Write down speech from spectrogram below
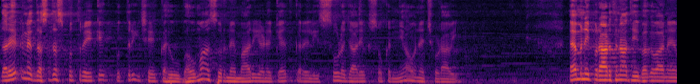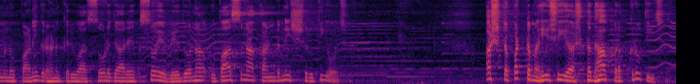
દરેકને દસ દસ પુત્ર, એક એક પુત્રી છે કહ્યું, ભૌમાસુરને મારી અને કેદ કરેલી સોળ હજાર એકસો કન્યાઓને છોડાવી. એમની પ્રાર્થનાથી ભગવાને એમનું પાણી ગ્રહણ કર્યું. આ સોળ હજાર એકસો એ વેદોના ઉપાસના કાંડની શ્રુતિઓ છે. અષ્ટપટ્ટ મહિષી અષ્ટધા પ્રકૃતિ છે.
